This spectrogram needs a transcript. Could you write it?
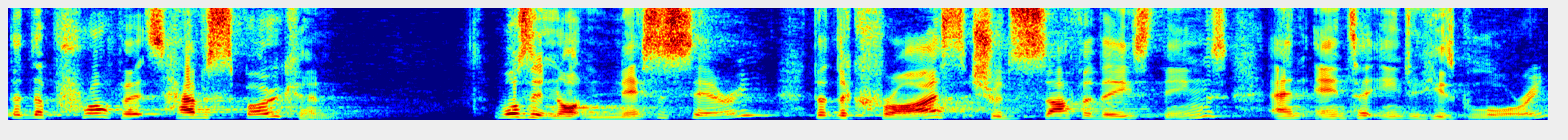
that the prophets have spoken. Was it not necessary that the Christ should suffer these things and enter into his glory?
